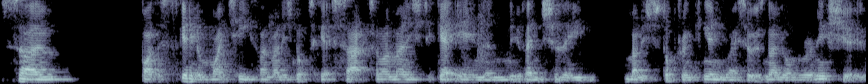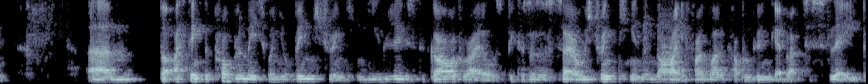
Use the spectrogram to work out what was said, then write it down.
So by the skin of my teeth, I managed not to get sacked and I managed to get in and eventually managed to stop drinking anyway. So it was no longer an issue. Um, but I think the problem is when you're binge drinking, you lose the guardrails because, as I say, I was drinking in the night. If I woke up and couldn't get back to sleep,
